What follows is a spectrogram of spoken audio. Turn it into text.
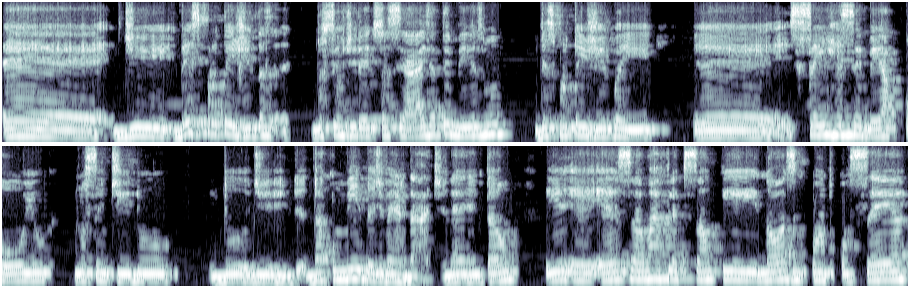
é, de desprotegido dos seus direitos sociais, até mesmo desprotegido aí, é, sem receber apoio no sentido do, de, da comida de verdade, né? Então, e, e, essa é uma reflexão que nós, enquanto Conselho,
